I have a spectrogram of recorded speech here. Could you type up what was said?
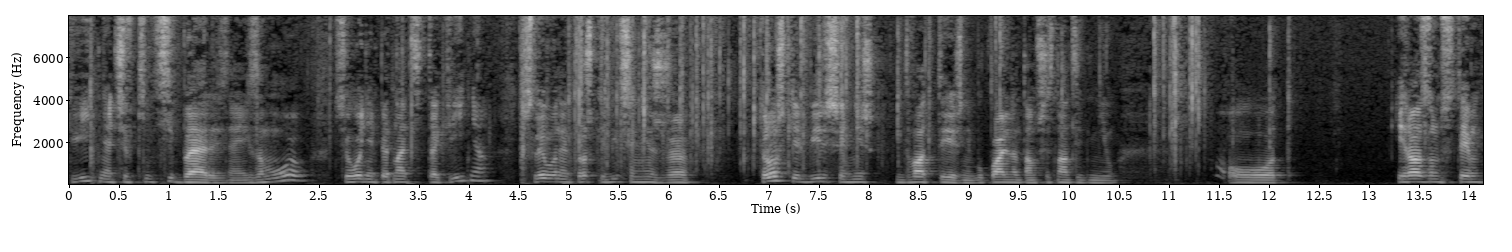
квітня чи в кінці березня. Їх замовив. Сьогодні 15 квітня. Йшли вони трошки більше, ніж трошки більше, ніж 2 тижні, буквально там 16 днів. От. І разом з тим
